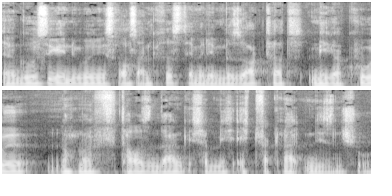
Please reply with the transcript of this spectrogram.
Äh, Grüße gehen übrigens raus an Chris, der mir den besorgt hat. Mega cool. Nochmal tausend Dank. Ich habe mich echt verknallt in diesen Schuh.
